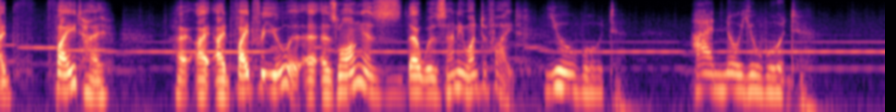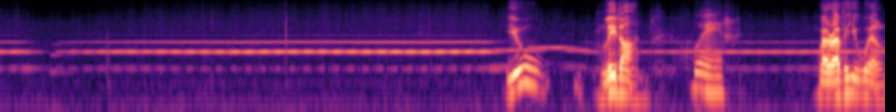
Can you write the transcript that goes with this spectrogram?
I'd fight. I, I, I'd fight for you as long as there was anyone to fight. You would. I know you would. You lead on. Where? Wherever you will.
